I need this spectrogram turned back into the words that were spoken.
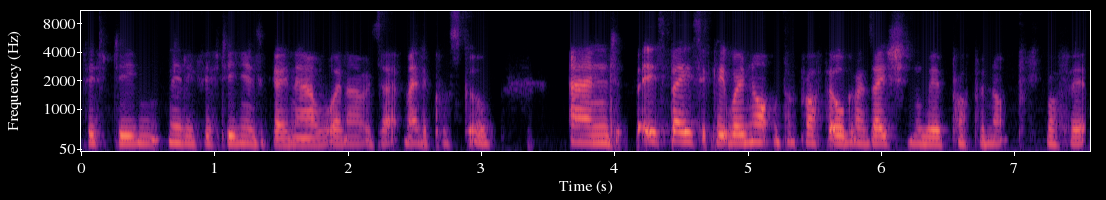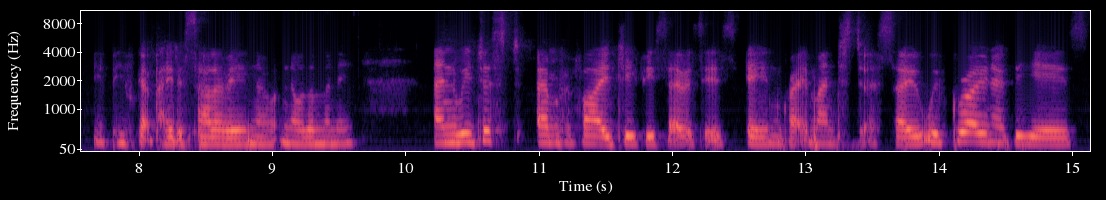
15, nearly 15 years ago now, when I was at medical school. And it's basically, we're not a profit organisation, we're proper not for profit. People get paid a salary, no, no other money. And we just um, provide GP services in Greater Manchester. So we've grown over the years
